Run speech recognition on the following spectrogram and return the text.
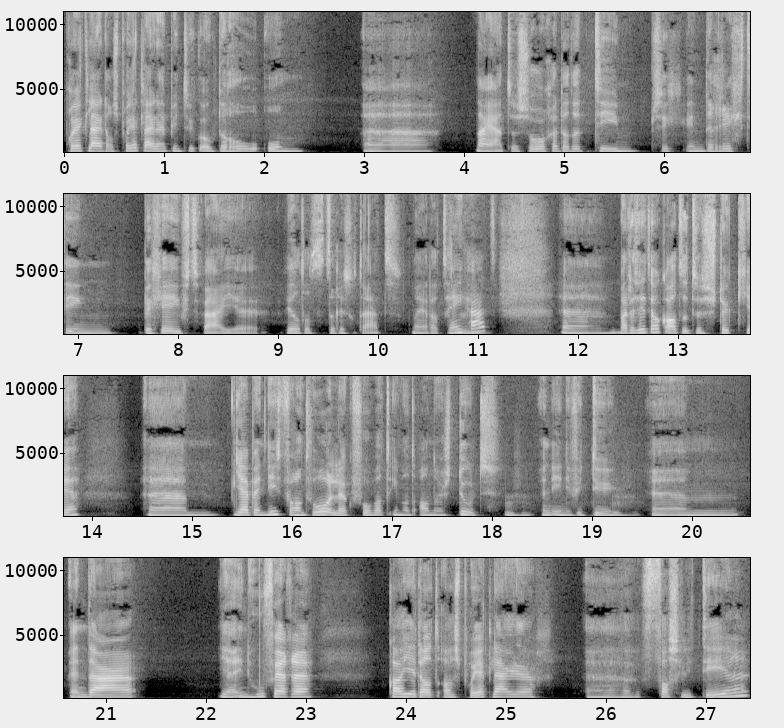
projectleider. Als projectleider heb je natuurlijk ook de rol om, eh, nou ja, te zorgen dat het team zich in de richting begeeft waar je wil dat het resultaat, nou ja, dat heen Mhm. gaat. Eh, maar er zit ook altijd een stukje. ehm, jij bent niet verantwoordelijk voor wat iemand anders doet, Mhm. een individu. Mhm. Ehm, en daar, ja, in hoeverre kan je dat als projectleider eh, faciliteren?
